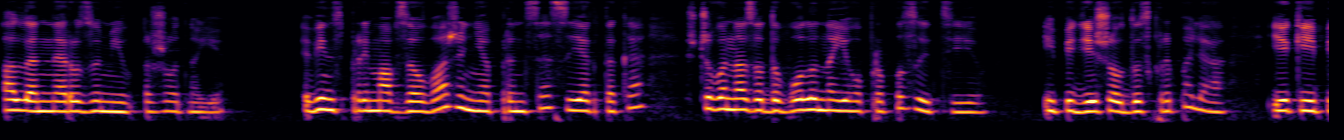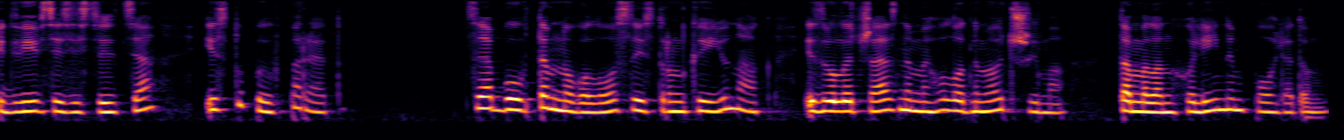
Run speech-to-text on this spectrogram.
але не розумів жодної. Він сприймав зауваження принцеси як таке, що вона задоволена його пропозицією, і підійшов до скрипаля, який підвівся зі стільця і ступив вперед. Це був темноволосий стрункий юнак із величезними голодними очима та меланхолійним поглядом.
